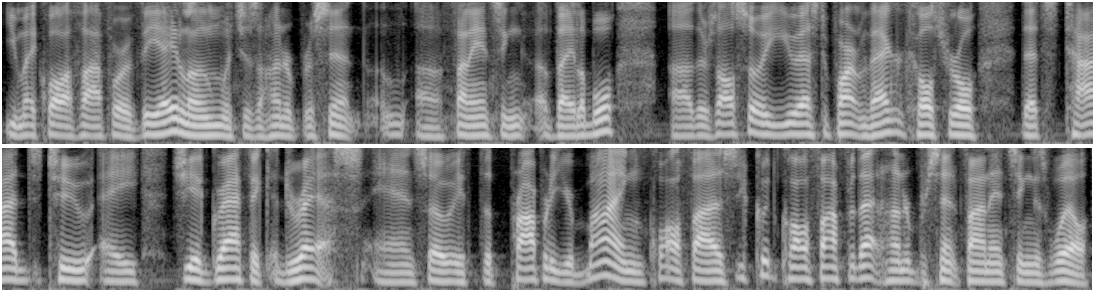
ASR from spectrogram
you may qualify for a VA loan, which is 100% uh, financing available. Uh, there's also a U.S. Department of Agricultural that's tied to a geographic address. And so if the property you're buying qualifies, you could qualify for that 100% financing as well.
